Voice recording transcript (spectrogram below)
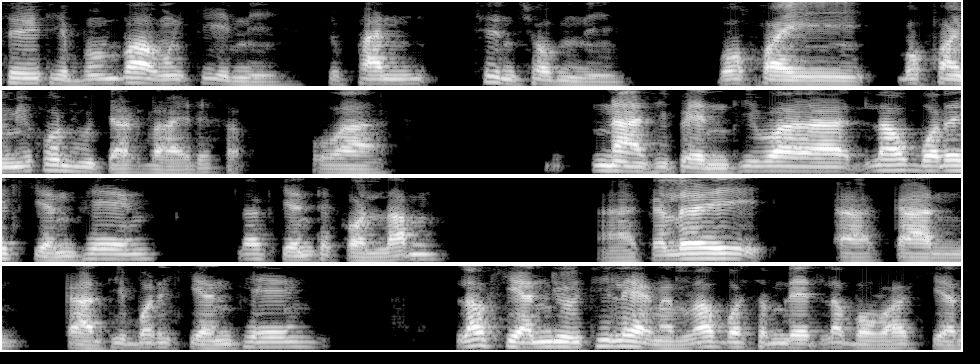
ซื้อที่ผมว้าเมื่อกี้นี่ สุพรรณชื่นชมนี่บ่ค่อยบ่ค่อยมีคนรู้จักหลายเด้ครับ เพราะว่าน่าสิเป็นที่ว่าเราบ่ได้เขียนเพลงเราเขียนแต่ก่อนล้ำอ่าก็เลยอ่าการการที่บ่ได้เขียนเพลง เราเขียนอยู่ที่แรกน่ะเราบ่สำเร็จเราบอกว่าเขียน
